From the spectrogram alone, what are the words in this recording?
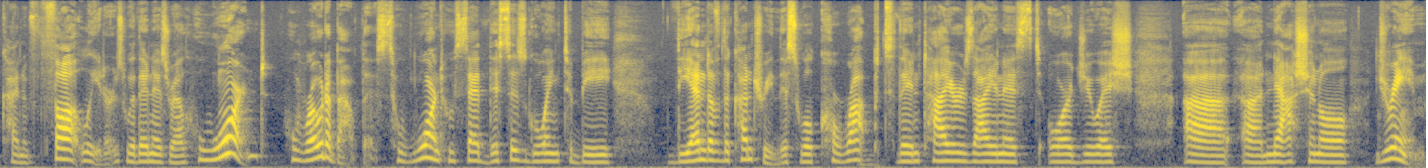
kind of thought leaders within Israel who warned, who wrote about this, who warned, who said this is going to be the end of the country. This will corrupt the entire Zionist or Jewish uh, uh, national dream.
